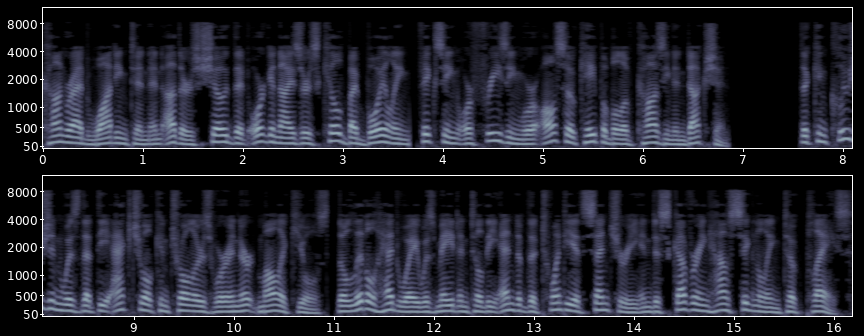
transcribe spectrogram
Conrad Waddington and others showed that organizers killed by boiling, fixing or freezing were also capable of causing induction. The conclusion was that the actual controllers were inert molecules, though little headway was made until the end of the 20th century in discovering how signaling took place.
